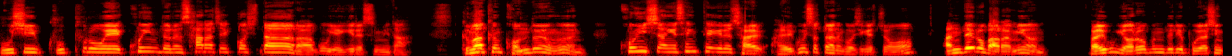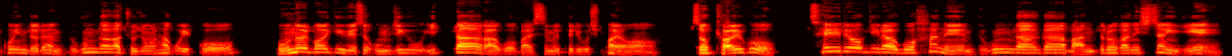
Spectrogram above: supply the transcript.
99%의 코인들은 사라질 것이다 라고 얘기를 했습니다. 그만큼 건도영은 코인 시장의 생태계를 잘 알고 있었다는 것이겠죠. 반대로 말하면 결국 여러분들이 보유하신 코인들은 누군가가 조종을 하고 있고 돈을 벌기 위해서 움직이고 있다라고 말씀을 드리고 싶어요. 그래서 결국 세력이라고 하는 누군가가 만들어가는 시장이기에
